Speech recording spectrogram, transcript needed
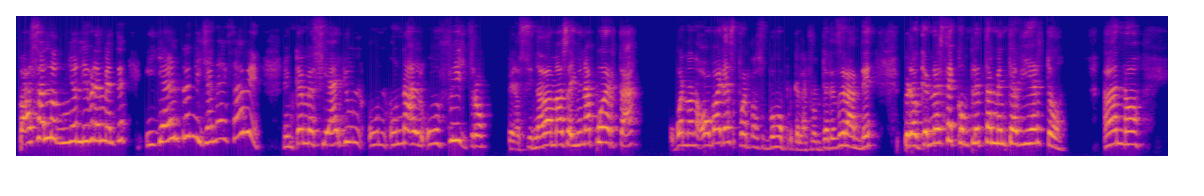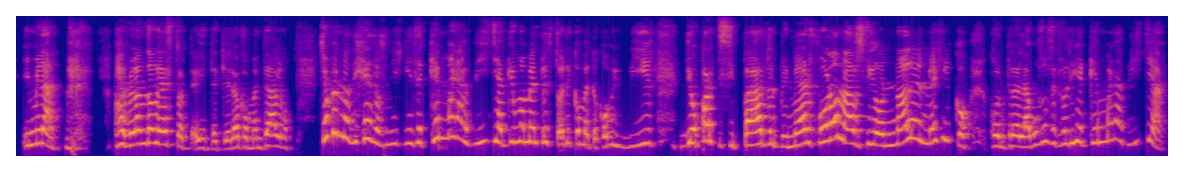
pasan los niños libremente y ya entran y ya nadie sabe. En cambio, si hay un, un, un, un filtro, pero si nada más hay una puerta, bueno, o varias puertas supongo porque la frontera es grande, pero que no esté completamente abierto. Ah, no. Y mira, hablando de esto, y te quiero comentar algo. Yo cuando dije 2015, qué maravilla, qué momento histórico me tocó vivir. Yo participar del primer foro nacional en México contra el abuso sexual. dije, qué maravilla.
